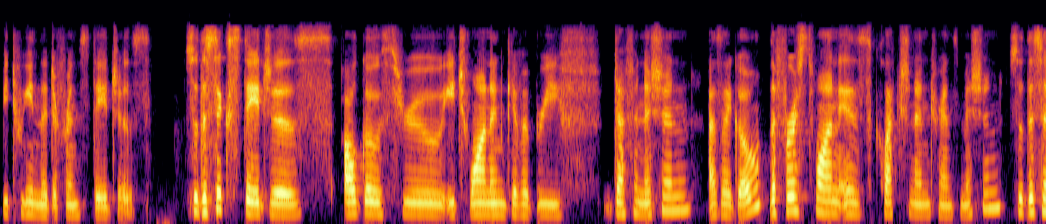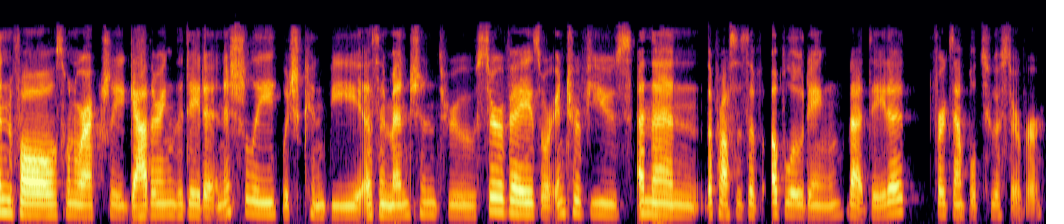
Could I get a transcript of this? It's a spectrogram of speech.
between the different stages. So the six stages, I'll go through each one and give a brief definition as I go. The first one is collection and transmission. So this involves when we're actually gathering the data initially, which can be, as I mentioned, through surveys or interviews, and then the process of uploading that data for example, to a server.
